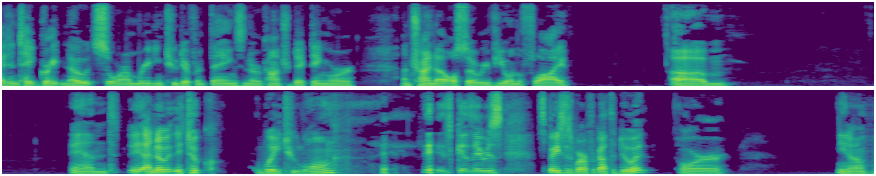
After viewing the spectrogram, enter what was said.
I didn't take great notes or I'm reading two different things and they're contradicting or I'm trying to also review on the fly. Um, and I know it took way too long because there was spaces where I forgot to do it or, you know,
